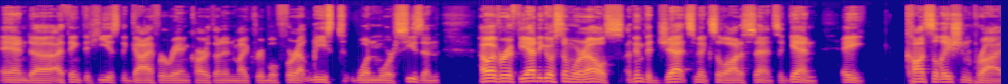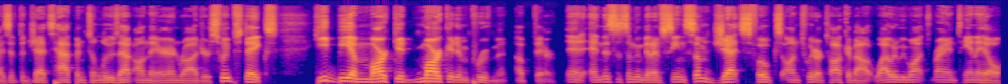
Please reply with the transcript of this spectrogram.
and uh, I think that he is the guy for Ran Carthon and Mike Vrabel for at least one more season. However, if he had to go somewhere else, I think the Jets makes a lot of sense. Again, a consolation prize if the Jets happen to lose out on the Aaron Rodgers sweepstakes, he'd be a market market improvement up there. And, and this is something that I've seen some Jets folks on Twitter talk about. Why would we want Ryan Tannehill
